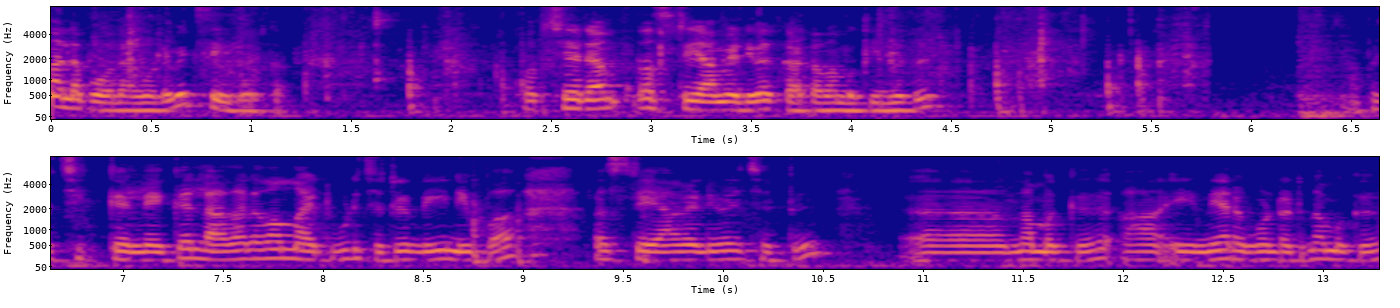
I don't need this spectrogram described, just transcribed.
നല്ല പോലെ അങ്ങോട്ട് മിക്സ് ചെയ്ത് വെക്കാം കുറച്ച് നേരം റെസ്റ്റ് ചെയ്യാൻ വേണ്ടി വെക്കാട്ടോ നമുക്കിനി ഇത്. അപ്പോൾ ചിക്കനിലേക്ക് എല്ലാം തന്നെ നന്നായിട്ട് പിടിച്ചിട്ടുണ്ട്. ഇനിയിപ്പോൾ റെസ്റ്റ് ചെയ്യാൻ വേണ്ടി വെച്ചിട്ട് നമുക്ക് ഈ നേരം കൊണ്ടിട്ട് നമുക്ക്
